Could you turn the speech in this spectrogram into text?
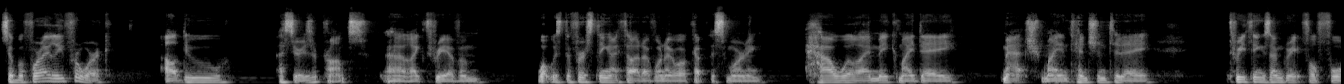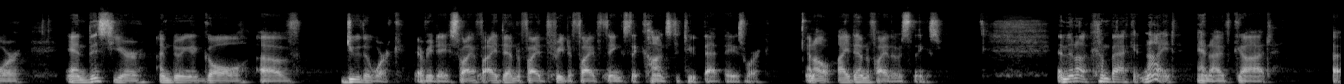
So before I leave for work, I'll do a series of prompts, uh, like three of them. What was the first thing I thought of when I woke up this morning? How will I make my day match my intention today? Three things I'm grateful for. And this year, I'm doing a goal of do the work every day. So I've identified three to five things that constitute that day's work. And I'll identify those things. And then I'll come back at night and I've got a,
